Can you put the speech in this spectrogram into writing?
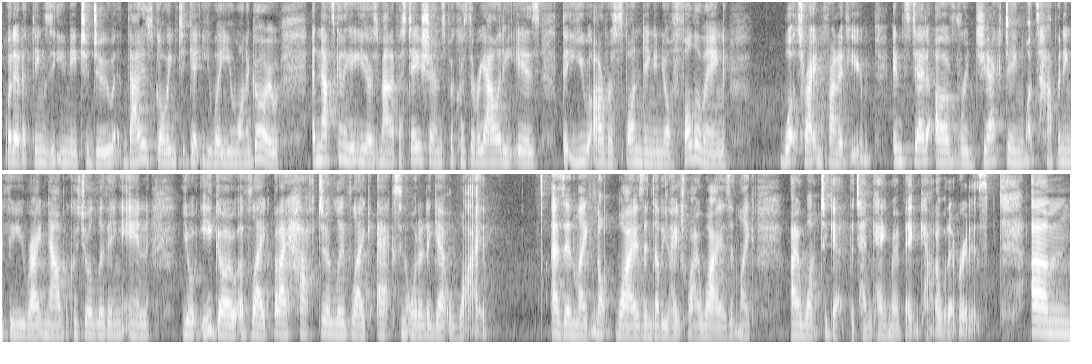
whatever things that you need to do, that is going to get you where you want to go. And that's going to get you those manifestations because the reality is that you are responding and you're following what's right in front of you instead of rejecting what's happening for you right now because you're living in your ego of like, but I have to live like X in order to get Y. As in, like, not Y as in W H Y, Y as in, like, I want to get the 10K in my bank account or whatever it is. Um,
